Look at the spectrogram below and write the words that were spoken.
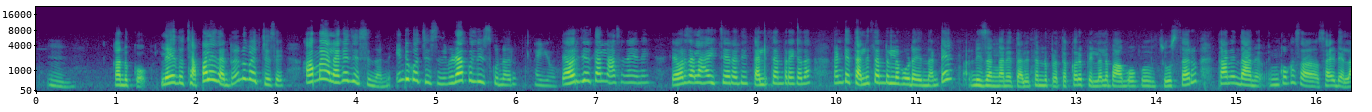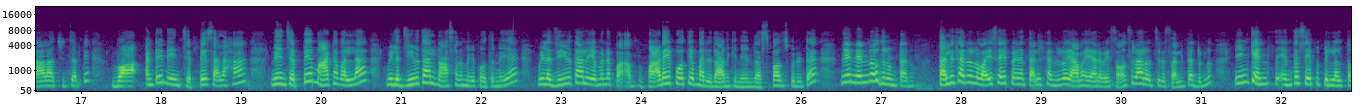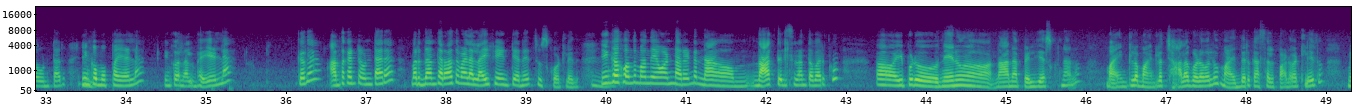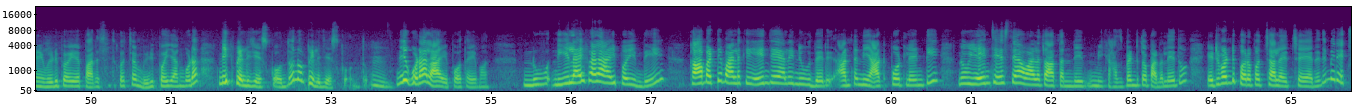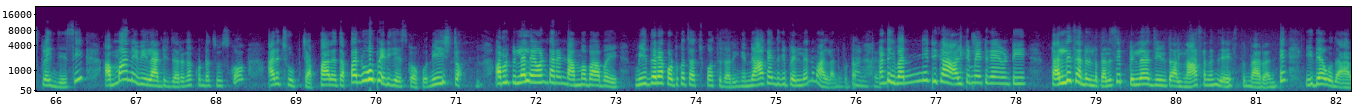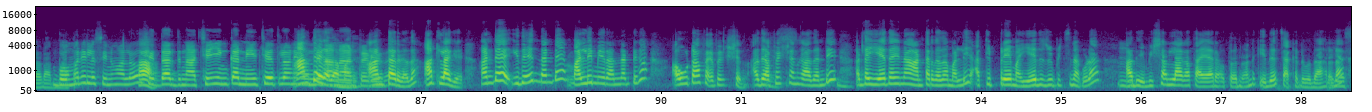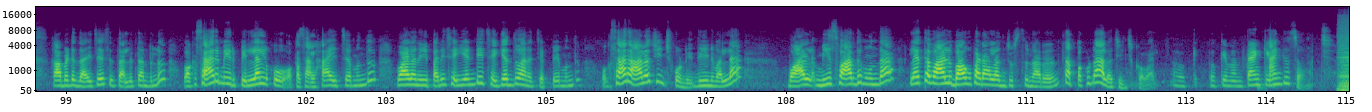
కనుక్కో. లేదు చెప్పలేదంటే నువ్వు వచ్చేసే అమ్మాయి అలాగే చేసిందండి ఇంటికి వచ్చేసింది విడాకులు తీసుకున్నారు. అయ్యో. ఎవరి జీవితాలు నాశనం అయినాయి? ఎవరు సలహా ఇచ్చారు అది? తల్లిదండ్రే కదా. అంటే తల్లిదండ్రులు కూడా ఏంటంటే నిజంగానే తల్లిదండ్రులు ప్రతి ఒక్కరు పిల్లల బాగోకు చూస్తారు. కానీ దాని ఇంకొక స- సైడ్ ఎలా ఆలోచించారంటే వా అంటే నేను చెప్పే సలహా నేను చెప్పే మాట వల్ల వీళ్ళ జీవితాలు నాశనం అయిపోతున్నాయా? వీళ్ళ జీవితాలు ఏమైనా పా- పాడైపోతే మరి దానికి నేను రెస్పాన్సిబిలిటీ నేను ఎన్ని రోజులు ఉంటాను? తల్లిదండ్రులు వయసు అయిపోయిన తల్లిదండ్రులు యాభై అరవై సంవత్సరాలు వచ్చిన తల్లిదండ్రులు ఇంకెంత ఎంతసేపు పిల్లలతో ఉంటారు? ఇంకో ముప్పై ఏళ్ళ? ఇంకో నలభై ఏళ్ళ? కదా? అంతకంటే ఉంటారా? మరి దాని తర్వాత వాళ్ళ లైఫ్ ఏంటి అనేది చూసుకోవట్లేదు. ఇంకా కొంతమంది ఏమంటున్నారంటే నా నాకు తెలిసినంత వరకు ఇప్పుడు నేను నాన్న పెళ్ళి చేసుకున్నాను. మా ఇంట్లో మా ఇంట్లో చాలా గొడవలు మా ఇద్దరికి అసలు పడవట్లేదు. మేము విడిపోయే పరిస్థితికి వచ్చాం విడిపోయాం కూడా. నీకు పెళ్ళి చేసుకోవద్దు నువ్వు పెళ్ళి చేసుకోవద్దు. నీవు కూడా అలా అయిపోతాయేమో. నువ్వు నీ లైఫ్ అలా అయిపోయింది. కాబట్టి వాళ్ళకి ఏం చేయాలి? నువ్వు దెరి అంటే నీ ఆటుపోట్లు ఏంటి నువ్వు ఏం చేస్తే వాళ్ళతో అతన్ని మీకు హస్బెండ్తో పడలేదు? ఎటువంటి పొరపచ్చాలు వచ్చాయి అనేది మీరు ఎక్స్ప్లెయిన్ చేసి అమ్మా నువ్వు ఇలాంటివి జరగకుండా చూసుకో అని చూపు చెప్పాలి తప్ప నువ్వు పెళ్ళి చేసుకోకు నీ ఇష్టం. అప్పుడు పిల్లలు ఏమంటారండి? అమ్మ బాబాయ్ మీ ఇద్దరే కొట్టుకు చచ్చిపోతున్నారు ఇంక నాకెందుకు పెళ్ళి అని వాళ్ళు అనుకుంటారు. అంటే ఇవన్నిటిగా అల్టిమేట్గా ఏమిటి? తల్లిదండ్రులు కలిసి పిల్లల జీవితాలు నాశనం చేస్తున్నారు అంటే ఇదే ఉదాహరణ. బొమ్మరిల్లు సినిమాలో. సిద్ధార్థ్ నా చెయ్యి ఇంకా నీ చేతిలోనే అంతే కదా. అంటారు కదా? అట్లాగే. అంటే ఇదేంటంటే మళ్ళీ మీరు అన్నట్టుగా అవుట్ ఆఫ్ ఎఫెక్షన్ అది ఎఫెక్షన్ కాదండి. అంటే ఏదైనా అంటారు కదా మళ్ళీ అతి ప్రేమ ఏది చూపించినా కూడా అది విషం లాగా తయారవుతుందానికి ఇదే చక్కటి ఉదాహరణ. కాబట్టి దయచేసి తల్లిదండ్రులు ఒకసారి మీరు పిల్లలకు ఒక సలహా ఇచ్చే ముందు వాళ్ళని ఈ పని చెయ్యండి చెయ్యొద్దు అని చెప్పే ముందు ఒకసారి ఆలోచించుకోండి. దీనివల్ల వాళ్ళ మీ స్వార్థం ఉందా? లేకపోతే వాళ్ళు బాగుపడాలని చూస్తున్నారని తప్పకుండా ఆలోచించుకోవాలి. Okay okay ma'am thank you thank you so much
